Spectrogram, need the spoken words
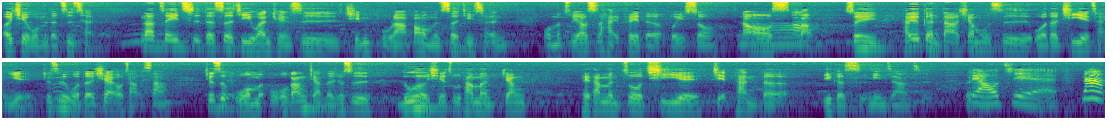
而且我们的制成。那这一次的设计完全是请普拉帮我们设计成，我们主要是海废的回收，然后帮，所以还有一个很大的项目是我的企业产业，就是我的下游厂商，就是我们我刚刚讲的就是如何协助他们将陪他们做企业减碳的一个使命这样子。了解，那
